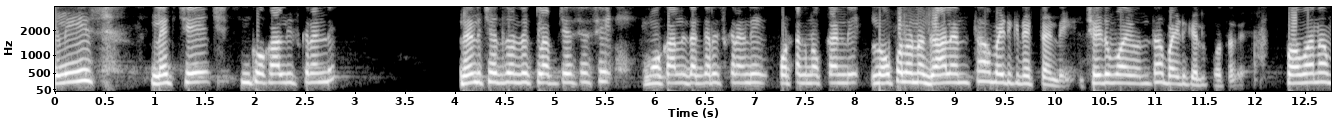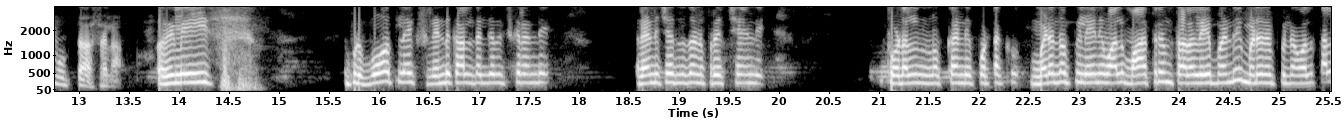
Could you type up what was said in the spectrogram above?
రిలీజ్ లెగ్ చేంజ్ ఇంకో కాలు తీసుకురండి. రెండు చేతులతో క్లబ్ చేసేసి మోకాల్ని దగ్గర తీసుకురండి పొట్టకు నొక్కండి లోపల ఉన్న గాలి అంతా బయటికి నెట్టండి. చెడు వాయువు అంతా బయటికి వెళ్ళిపోతుంది. పవన ముక్తాసన. రిలీజ్ ఇప్పుడు బోత్ లెగ్స్ రెండు కాళ్ళ దగ్గర తీసుకురండి. రెండు చేతులతో ప్రెస్ చేయండి. తొడలను నొక్కండి పొట్టకు. మెడ నొప్పి లేని వాళ్ళు మాత్రం తల లేపండి మెడ నొప్పి ఉన్న వాళ్ళు తల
